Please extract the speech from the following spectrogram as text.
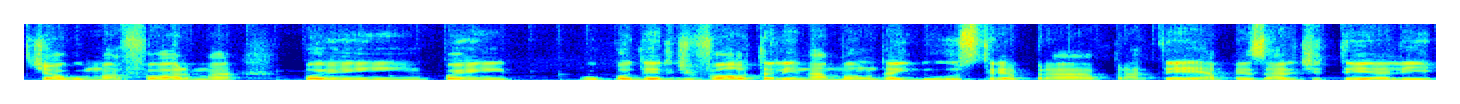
de alguma forma põe, põe o poder de volta ali na mão da indústria para ter, apesar de ter ali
